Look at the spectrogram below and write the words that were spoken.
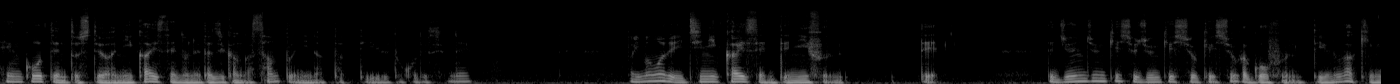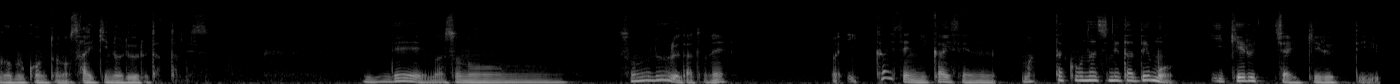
変更点としては2回戦のネタ時間が3分になったっていうとこですよね。今まで12回戦って2分。で準々決勝準決勝決勝が5分っていうのがキングオブコントの最近のルールだったんです。でまあそのそのルールだとね、まあ、1回戦2回戦全く同じネタでもいけるっちゃいけるっていう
